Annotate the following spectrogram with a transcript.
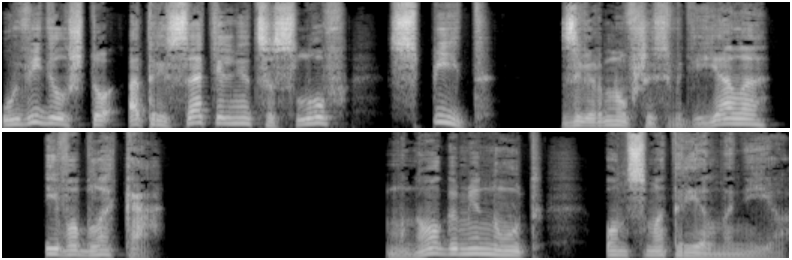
увидел, что отрицательница слов спит, завернувшись в одеяло и в облака. Много минут он смотрел на нее.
